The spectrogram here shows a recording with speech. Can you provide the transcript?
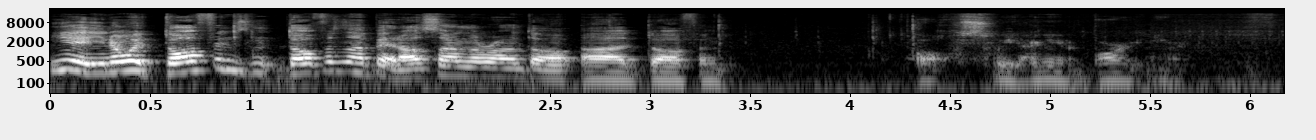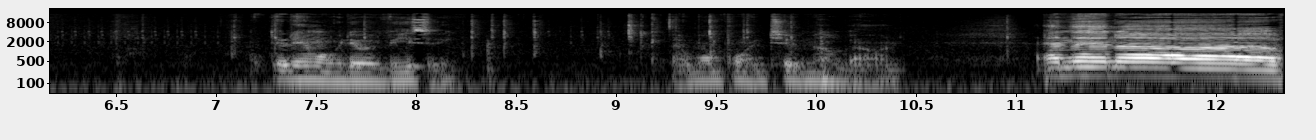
Yeah, you know what? Dolphins. Dolphins not bad. I'll sign Laurent Dol- uh, Dolphin. Oh, sweet! I can get a bargain here. Get in what we do with VC. Get that one point two mil going, and then uh,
